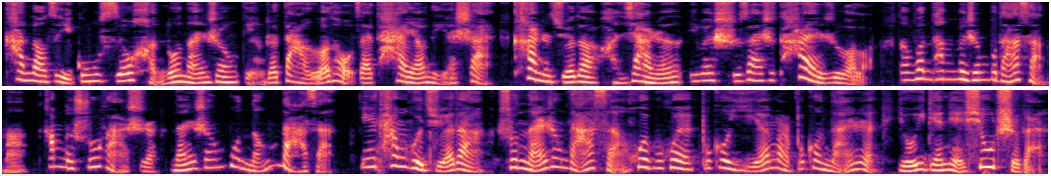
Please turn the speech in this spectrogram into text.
看到自己公司有很多男生顶着大额头在太阳底下晒，看着觉得很吓人，因为实在是太热了。那问他们为什么不打伞呢？他们的说法是男生不能打伞，因为他们会觉得说男生打伞会不会不够爷们儿、不够男人，有一点点羞耻感。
